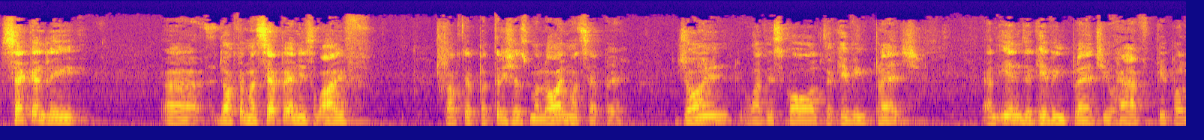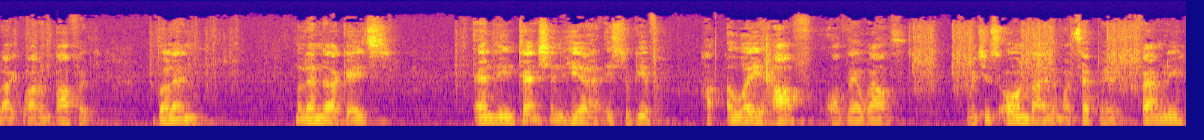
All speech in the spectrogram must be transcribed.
Secondly, uh, Dr. Motsepe and his wife, Dr. Precious Moloi Motsepe, joined what is called the Giving Pledge. And in the Giving Pledge, you have people like Warren Buffett, and Melinda Gates, and the intention here is to give away half of their wealth, which is owned by the Motsepe family,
